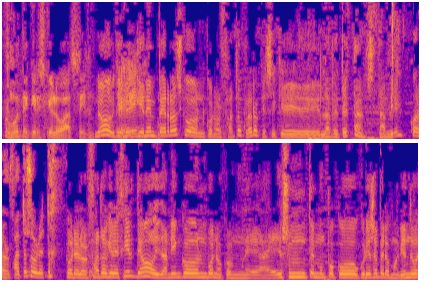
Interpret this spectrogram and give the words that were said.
¿Cómo te crees que lo hacen? No, ¿Eh? tienen, perros con, con, olfato, claro, que sí que las detectan también. Con olfato sobre todo. Con el olfato quiero decir, no, y también con, bueno, con eh, es un tema un poco curioso, pero moviendo,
